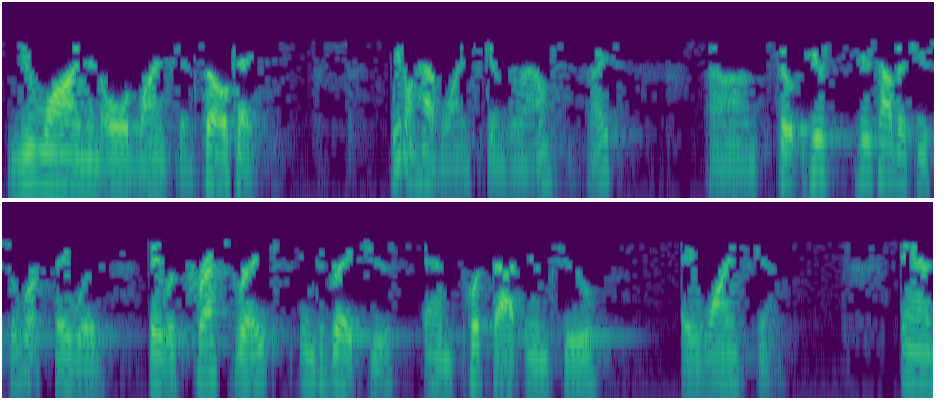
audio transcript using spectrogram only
New wine and old wineskins. So, okay, we don't have wineskins around, right? Um, so here's here's how this used to work. They would they would press grapes into grape juice and put that into a wineskin. And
